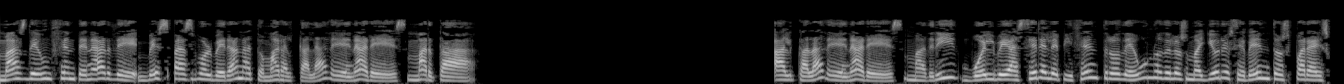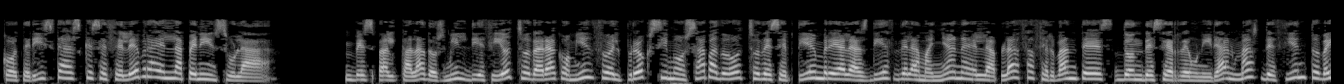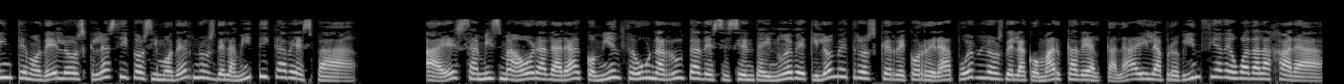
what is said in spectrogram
Más de un centenar de Vespas volverán a tomar Alcalá de Henares, marca. Alcalá de Henares, Madrid, vuelve a ser el epicentro de uno de los mayores eventos para escoteristas que se celebra en la península. Vespa Alcalá 2018 dará comienzo el próximo sábado 8 de septiembre a las 10 de la mañana en la Plaza Cervantes, donde se reunirán más de 120 modelos clásicos y modernos de la mítica Vespa. A esa misma hora dará comienzo una ruta de 69 kilómetros que recorrerá pueblos de la comarca de Alcalá y la provincia de Guadalajara.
